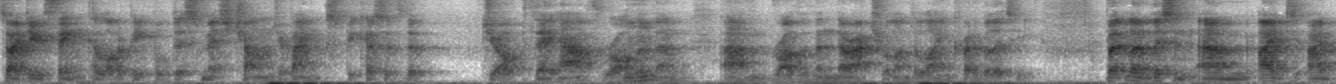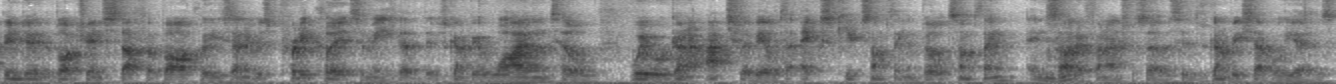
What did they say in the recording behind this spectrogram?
so I do think a lot of people dismiss challenger banks because of the job they have rather mm-hmm. than um, rather than their actual underlying credibility. But look, listen, um, I'd, I'd been doing the blockchain stuff at Barclays, and it was pretty clear to me that it was going to be a while until we were going to actually be able to execute something and build something inside mm-hmm. of financial services. It was going to be several years.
